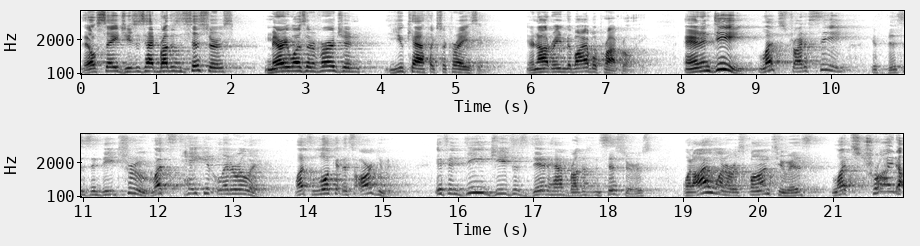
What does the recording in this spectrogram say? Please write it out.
they'll say Jesus had brothers and sisters, Mary wasn't a virgin, you Catholics are crazy. You're not reading the Bible properly. And indeed, let's try to see if this is indeed true, let's take it literally. Let's look at this argument. If indeed Jesus did have brothers and sisters, what I want to respond to is let's try to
